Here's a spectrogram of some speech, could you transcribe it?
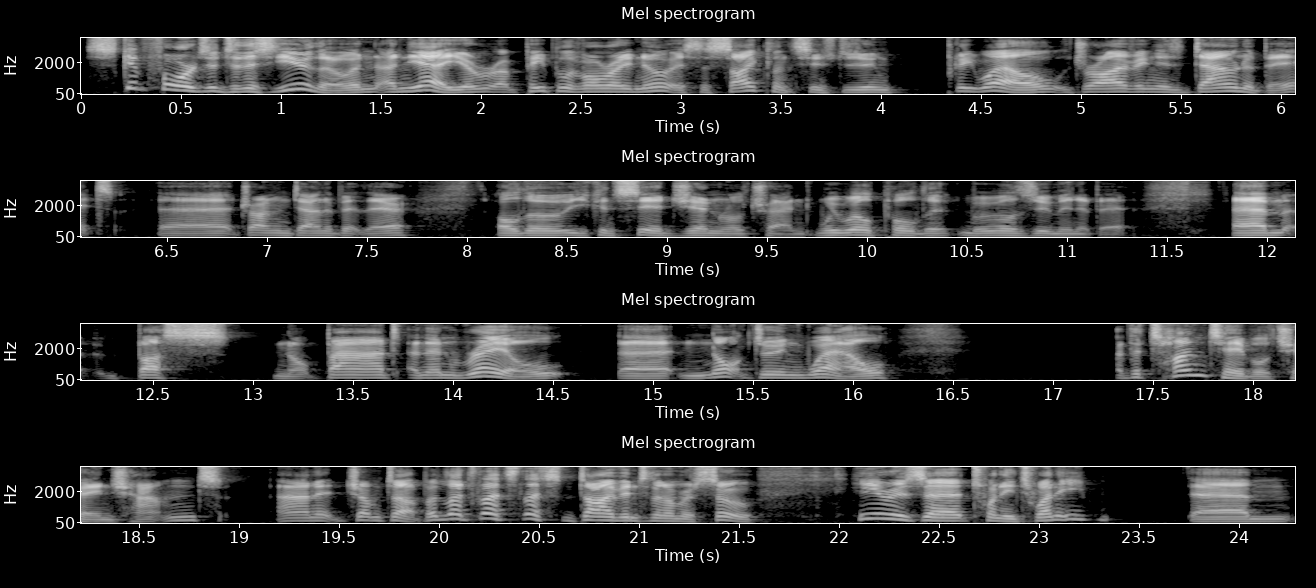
Skip forwards into this year though, and, and yeah, you're, people have already noticed the cycling seems to be doing pretty well. Driving is down a bit, uh, driving down a bit there. Although you can see a general trend. We will pull the, we will zoom in a bit. Um, bus not bad, and then rail uh, not doing well. The timetable change happened and it jumped up. But let's let's let's dive into the numbers. So here is uh, 2020. Um,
